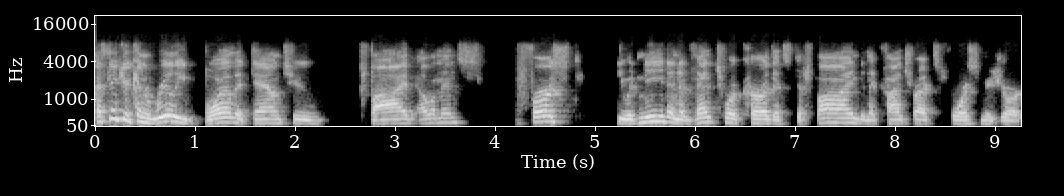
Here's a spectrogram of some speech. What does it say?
I think you can really boil it down to five elements. First, you would need an event to occur that's defined in the contract's force majeure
